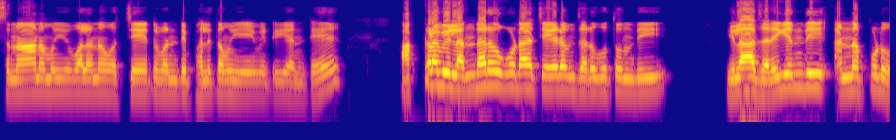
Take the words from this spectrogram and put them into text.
స్నానము వలన వచ్చేటువంటి ఫలితం ఏమిటి అంటే అక్కడ వీళ్ళందరూ కూడా చేయడం జరుగుతుంది. ఇలా జరిగింది అన్నప్పుడు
